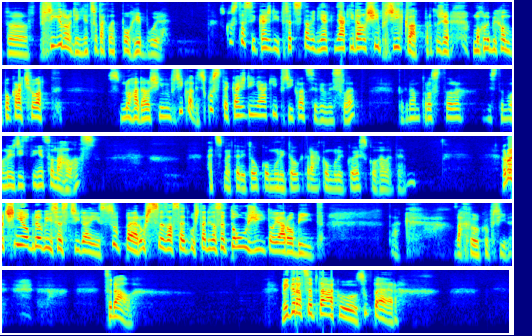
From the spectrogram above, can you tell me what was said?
v, v přírodě něco takhle pohybuje. Zkuste si každý představit nějaký další příklad, protože mohli bychom pokračovat s mnoha dalšími příklady. Zkuste každý nějaký příklad si vymyslet, pak dám prostor, abyste mohli říct i něco nahlas. Ať jsme tedy tou komunitou, která komunikuje s Koheletem. Roční období se střídají, super, už, se zase, už tady zase touží to jaro být. Tak za chvilku přijde. Co dál? Migrace ptáků, super.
